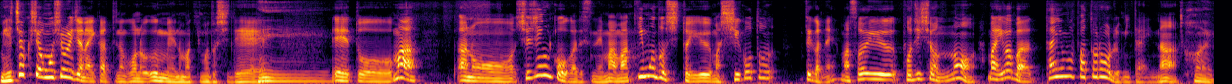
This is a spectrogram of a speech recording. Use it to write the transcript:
めちゃくちゃ面白いじゃないかっていうのがこの運命の巻き戻しで。え。えーとまああの主人公がですね、まあ、巻き戻しという、まあ、仕事っていうかね、まあ、そういうポジションの、まあ、いわばタイムパトロールみたいな、はい。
